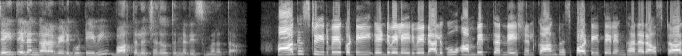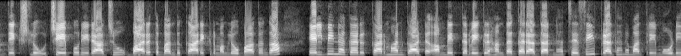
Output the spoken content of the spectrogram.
జై తెలంగాణ వెలుగు టీవీ వార్తలు చదువుతున్నది సుమలత. ఆగస్టు ఇరవై ఒకటి రెండు వేల ఇరవై నాలుగు Ambedkar national congress party Telangana రాష్ట్ర అధ్యక్షులు చేపూరి రాజు భారత్ బంద్ కార్యక్రమంలో భాగంగా ఎల్బీ నగర్ కర్మాన్ ఘాట్ అంబేద్కర్ విగ్రహం దగ్గర ధర్నా చేసి ప్రధానమంత్రి మోడీ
